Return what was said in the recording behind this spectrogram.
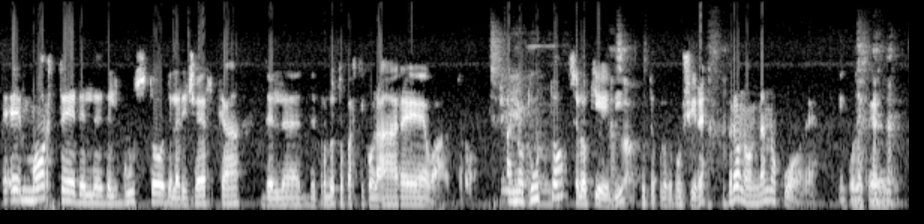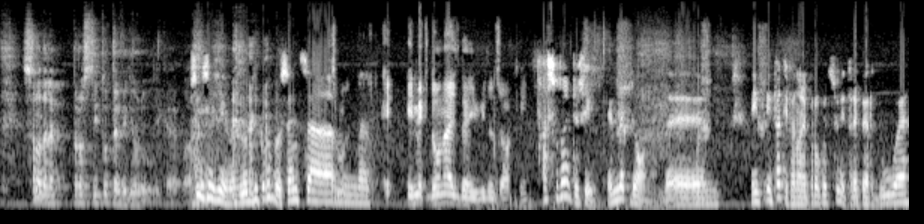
è morte del, del gusto, della ricerca del, del, prodotto particolare o altro. Sì, hanno tutto, se lo chiedi, esatto. tutto quello che può uscire, però non hanno cuore. in quello che... Sono delle prostitute videoludiche. Qua. Sì, sì, sì, lo dico proprio senza... Insomma, il McDonald's dei videogiochi. Assolutamente sì, è il McDonald's. È... Infatti fanno le proporzioni 3x2,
